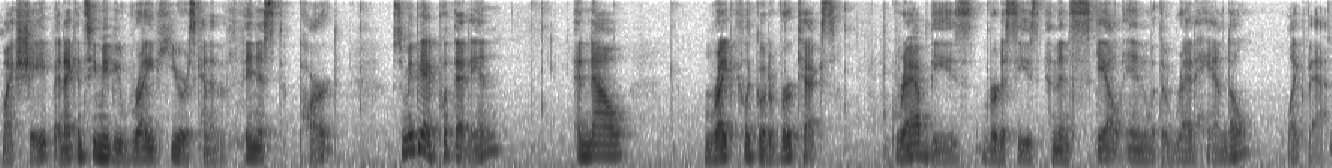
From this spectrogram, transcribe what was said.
my shape. And I can see maybe right here is kind of the thinnest part. So maybe I put that in and now right click, go to vertex, grab these vertices and then scale in with the red handle like that.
